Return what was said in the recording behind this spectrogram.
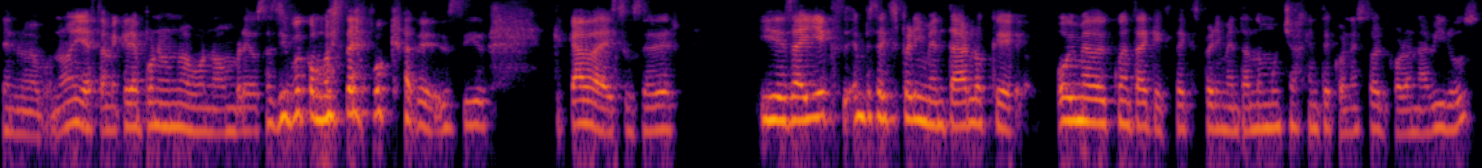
de nuevo, ¿no? Y hasta me quería poner un nuevo nombre, o sea, sí fue como esta época de decir que acaba de suceder. Y desde ahí empecé a experimentar lo que hoy me doy cuenta de que está experimentando mucha gente con esto del coronavirus,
